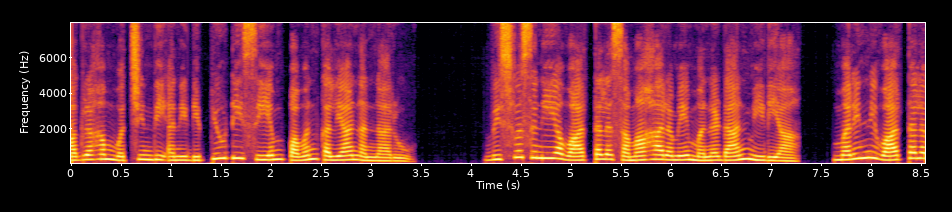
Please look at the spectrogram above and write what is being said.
ఆగ్రహం వచ్చింది అని డిప్యూటీ సీఎం పవన్ కళ్యాణ్ అన్నారు. విశ్వసనీయ వార్తల సమాహారమే మన డాన్ మీడియా. మరిన్ని వార్తల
